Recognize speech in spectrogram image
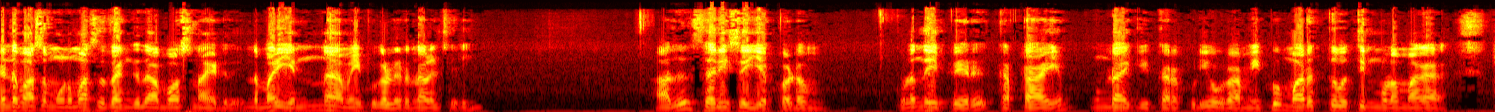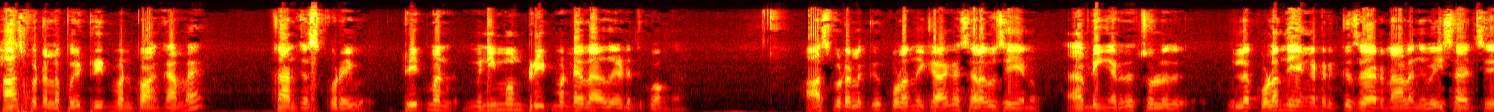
ரெண்டு மாதம் மூணு மாதம் தங்குது அபாசனம் ஆயிடுது. இந்த மாதிரி என்ன அமைப்புகள் இருந்தாலும் சரி அது சரி செய்யப்படும். குழந்தை பேர் கட்டாயம் உண்டாக்கி தரக்கூடிய ஒரு அமைப்பு. மருத்துவத்தின் மூலமாக ஹாஸ்பிட்டலில் போய் ட்ரீட்மெண்ட் பார்க்காம சான்சஸ் குறைவு. ட்ரீட்மெண்ட் மினிமம் ட்ரீட்மெண்ட் ஏதாவது எடுத்துக்கோங்க. ஹாஸ்பிட்டலுக்கு குழந்தைக்காக செலவு செய்யணும் அப்படிங்கிறத சொல்லுது. இல்லை குழந்தை எங்கிட்ட இருக்கு சார் நாலஞ்சு வயசாச்சு.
